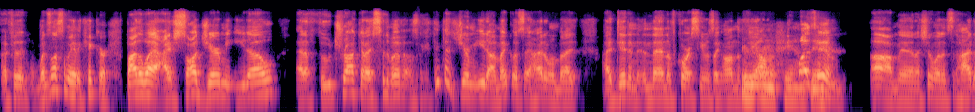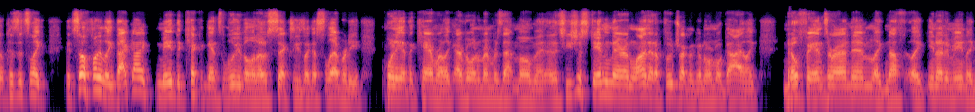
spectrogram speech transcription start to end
i feel like when's the last time we had a kicker by the way i saw jeremy ito at a food truck and I said to myself, I was like, I think that's Jeremy Ito. I might go say hi to him, but I, I didn't. And then of course he was like on the field. On the field. It was yeah. him. Oh man, I should have went and said hi to him because it's like it's so funny. Like that guy made the kick against Louisville in 06. He's like a celebrity pointing at the camera. Like everyone remembers that moment. And he's just standing there in line at a food truck like a normal guy, like no fans around him, like nothing, like you know what I mean? Like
